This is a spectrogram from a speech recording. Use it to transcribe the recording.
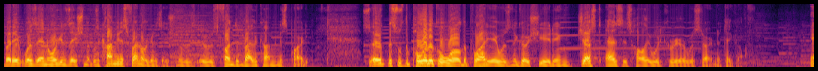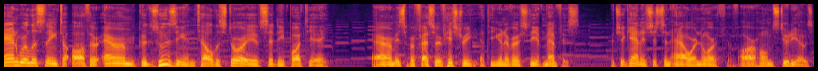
but it was an organization that was a Communist Front organization. It was, it was funded by the Communist Party. So this was the political world that Poitier was negotiating just as his Hollywood career was starting to take off. And we're listening to author Aram Goudsouzian tell the story of Sidney Poitier. Aram is a professor of history at the University of Memphis, which again is just an hour north of our home studios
